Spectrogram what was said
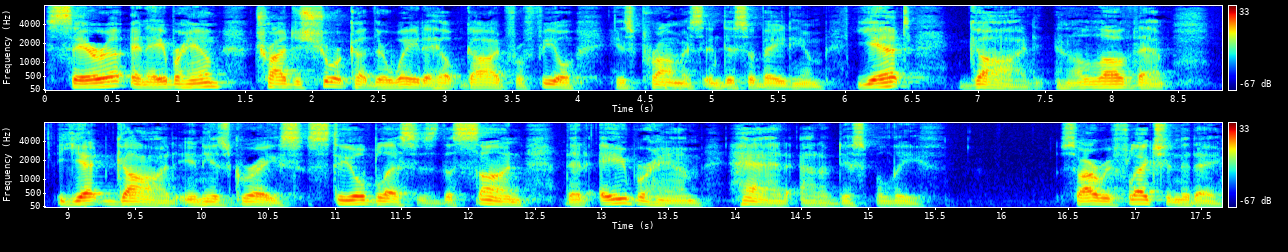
Sarah and Abraham tried to shortcut their way to help God fulfill his promise and disobeyed him. Yet God, and I love that, yet God in his grace still blesses the son that Abraham had out of disbelief. So our reflection today,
